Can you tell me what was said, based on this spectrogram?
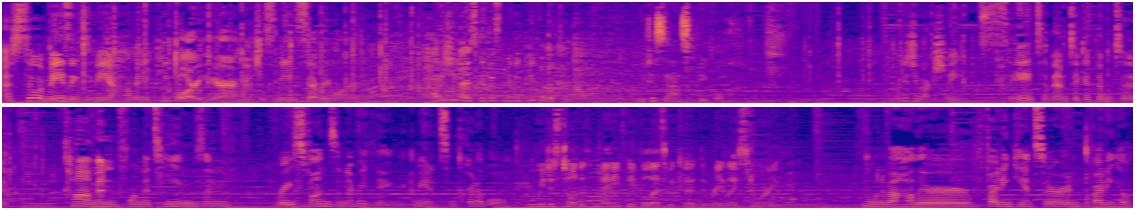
It's so amazing to me how many people are here, how much this means to everyone. How did you guys get this many people to come out? We just ask people. What did you actually say to them to get them to come and form the teams and raise funds and everything? I mean, it's incredible. Well, we just told as many people as we could the relay story. The one about how they're fighting cancer and providing hope?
